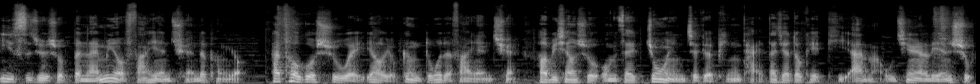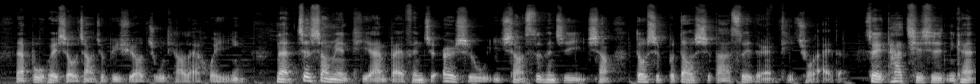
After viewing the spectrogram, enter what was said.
意思就是说本来没有发言权的朋友。他透过数位要有更多的发言权，好比像说我们在 Join 这个平台，大家都可以提案嘛，五千人联署，那部会首长就必须要逐条来回应。那这上面提案百分之二十五以上，四分之一以上都是不到十八岁的人提出来的，所以他其实你看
